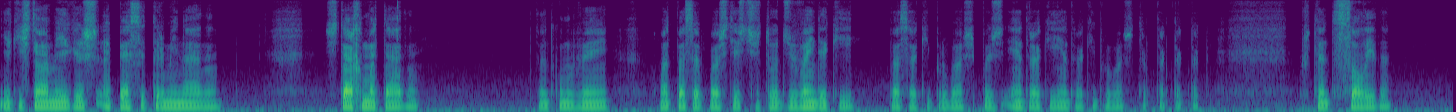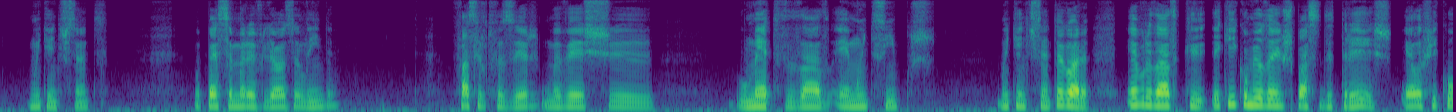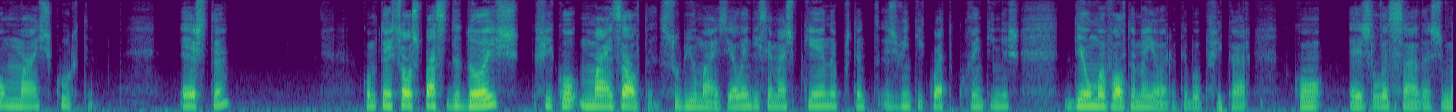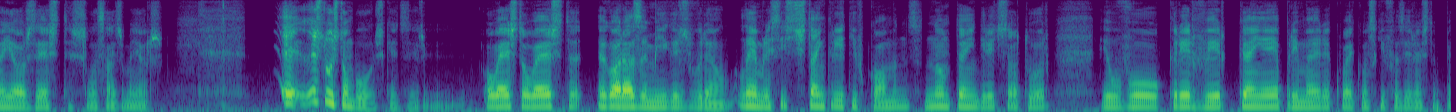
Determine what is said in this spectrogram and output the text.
E aqui está, amigas, a peça terminada. Está rematada. Portanto, como veem, o remate passa por baixo destes todos, vem daqui, passa aqui por baixo, depois entra aqui, entra aqui por baixo. Tac, tac, tac, tac. Portanto, sólida. Muito interessante. Uma peça maravilhosa, linda. Fácil de fazer, uma vez uh, o método dado é muito simples muito interessante. Agora, é verdade que aqui, como eu dei o espaço de 3, ela ficou mais curta. Esta, como tem só o espaço de 2, ficou mais alta, subiu mais. E além disso é mais pequena, portanto as 24 correntinhas deu uma volta maior. Acabou por ficar com as laçadas maiores, estas laçadas maiores. É, as duas estão boas, quer dizer, ou esta ou esta, agora as amigas verão. Lembrem-se, isto está em Creative Commons, não tem direitos de autor. Eu vou querer ver quem é a primeira que vai conseguir fazer esta peça.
